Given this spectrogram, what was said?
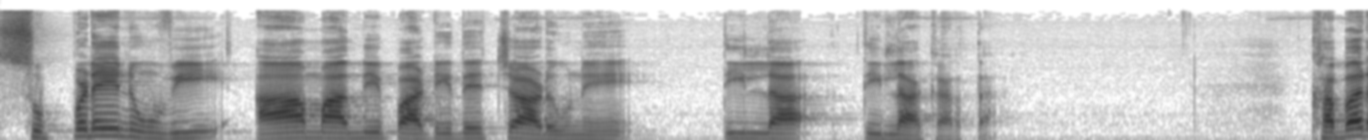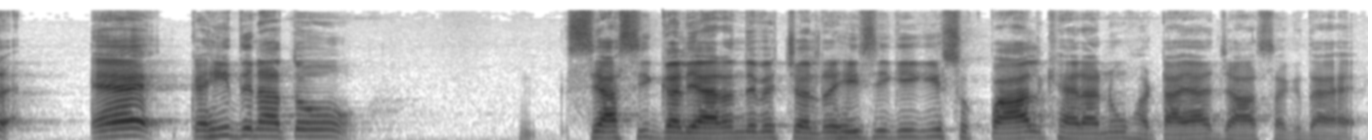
ਸੁਪਨੇ ਨੂੰ ਵੀ ਆਮ ਆਦਮੀ ਪਾਰਟੀ ਦੇ ਝਾੜੂ ਨੇ ਤੀਲਾ ਤੀਲਾ ਕਰਤਾ। ਖਬਰ ਇਹ ਕਈ ਦਿਨਾਂ ਤੋਂ ਸਿਆਸੀ ਗਲਿਆਰਨ ਦੇ ਵਿੱਚ ਚੱਲ ਰਹੀ ਸੀ ਕਿ ਸੁਖਪਾਲ ਖਹਿਰਾ ਨੂੰ ਹਟਾਇਆ ਜਾ ਸਕਦਾ ਹੈ।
